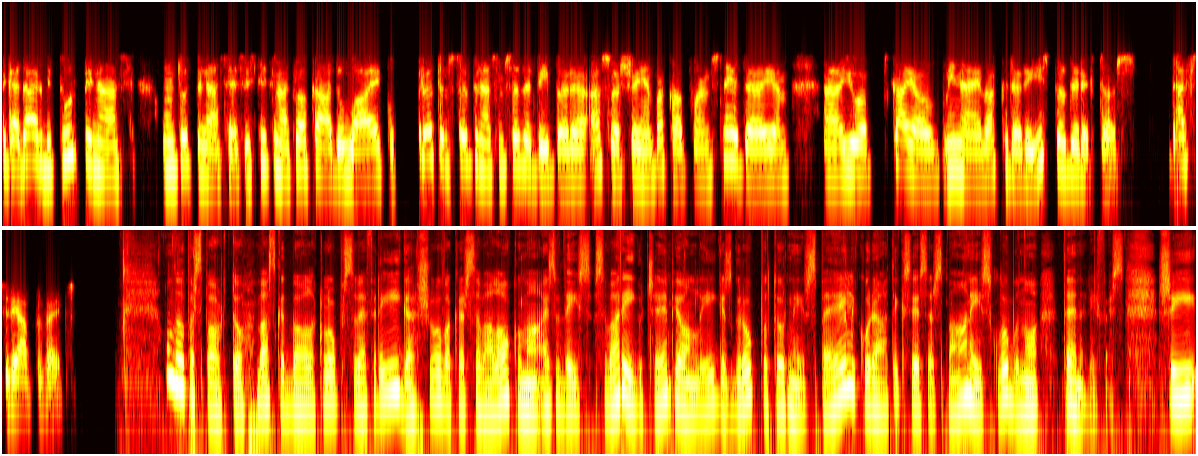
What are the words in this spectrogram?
Tā kā darbi turpinās un turpināsies visticamāk vēl kādu laiku. Protams, turpināsim sadarbību ar esošajiem pakalpojumu sniedzējiem, jo, kā jau minēja vakar arī izpildirektors, darbs ir jāpaveic. Un vēl par sportu. Basketbola klubs VF Rīga šovakar savā laukumā aizvadīs svarīgu čempionu līgas grupu turnīru spēli, kurā tiksies ar Spānijas klubu no Tenerifes. Šī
